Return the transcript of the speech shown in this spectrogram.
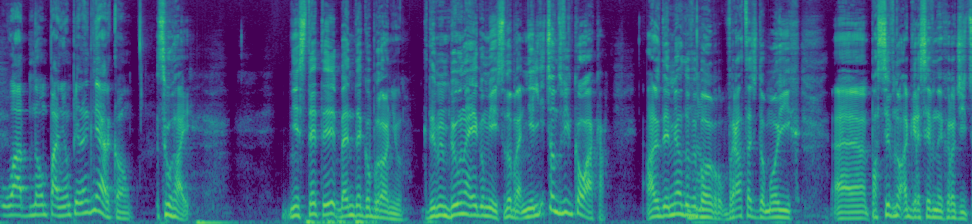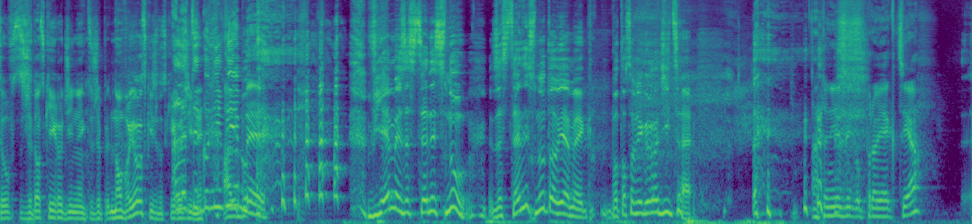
ładną panią pielęgniarką. Słuchaj, niestety będę go bronił. Gdybym był na jego miejscu, dobra, nie licząc wilkołaka, ale gdybym miał do no. wyboru wracać do moich e, pasywno-agresywnych rodziców z żydowskiej rodziny, którzy, nowojorskiej żydowskiej ale rodziny. Ale tego nie wiemy! wiemy ze sceny snu. Ze sceny snu to wiemy, bo to są jego rodzice. A to nie jest jego projekcja? E,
